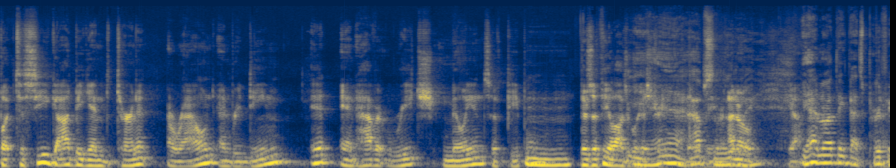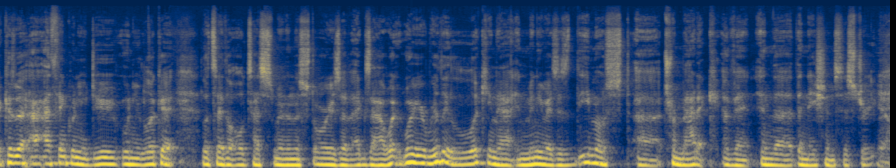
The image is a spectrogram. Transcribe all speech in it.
But to see God begin to turn it around and redeem it and have it reach millions of people, there's a theological history. Mm-hmm. Yeah, absolutely. I don't. Yeah. Yeah, no, I think that's perfect because I, I think when you do, when you look at, let's say, the Old Testament and the stories of exile, what, what you're really looking at in many ways is the most uh, traumatic event in the, the nation's history. Yeah.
